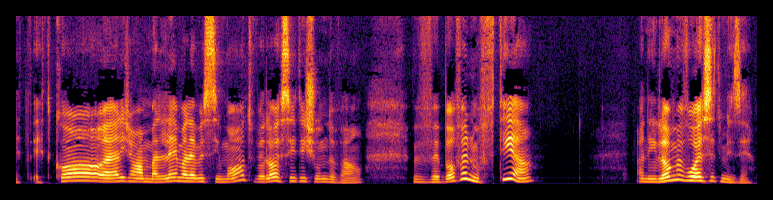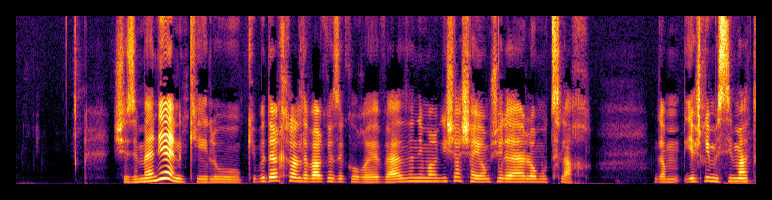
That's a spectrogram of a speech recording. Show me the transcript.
את, את כל... היה לי שם מלא מלא משימות, ולא עשיתי שום דבר. ובאופן מפתיע, אני לא מבואסת מזה. שזה מעניין, כאילו, כי בדרך כלל דבר כזה קורה, ואז אני מרגישה שהיום שלי היה לא מוצלח. גם יש לי משימת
